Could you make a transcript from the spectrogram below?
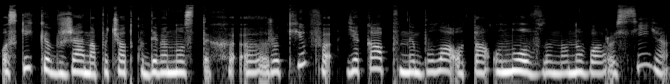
Оскільки вже на початку 90-х е, років, яка б не була ота оновлена нова Росія,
